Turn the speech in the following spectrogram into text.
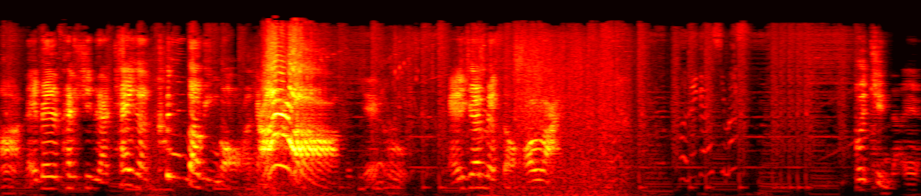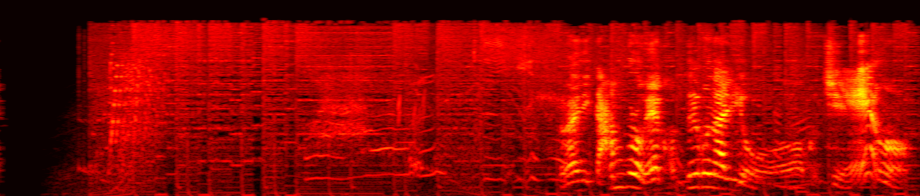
어, 레벨 80이라 차이가 큰 법인 거. 자! 그치? 어. 메서 온라인. 끝입니다, 예. 그러니까 함부로 왜 건들고 난리요. 그치? 어.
